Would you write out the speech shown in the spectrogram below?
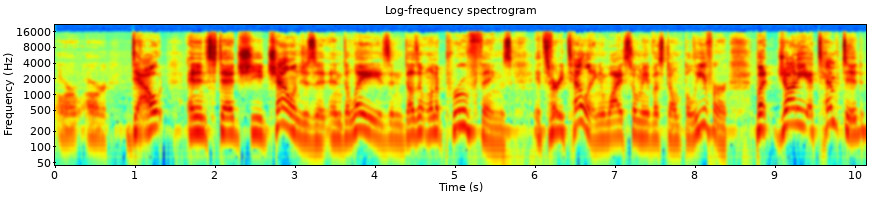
or, or doubt, and instead she challenges it and delays and doesn't want to prove things. It's very telling and why so many of us don't believe her. But Johnny attempted,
